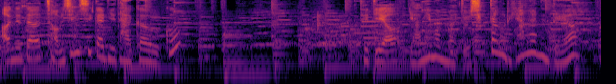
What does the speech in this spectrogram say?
어느덧 점심시간이 다가오고 드디어 하임 엄마도 식당으로 향하는데요.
